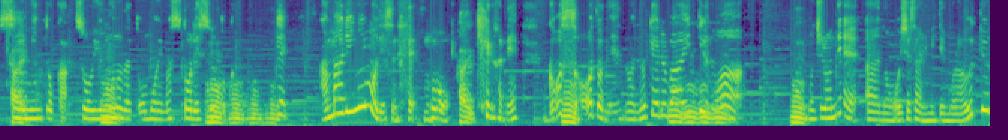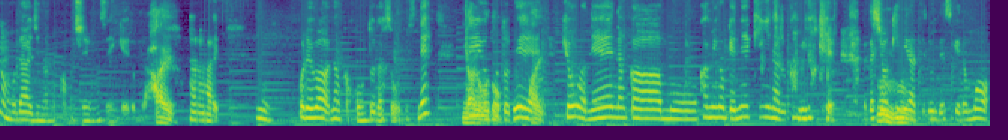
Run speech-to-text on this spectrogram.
睡眠とか、そういうものだと思います。ストレスとか。うんうんうんうんであまりにもですね、もう、はい。毛がね、ごっそーっとね、まあ抜ける場合っていうのは、うん。もちろんね、あの、お医者さんに見てもらうっていうのも大事なのかもしれませんけれども。はい。はい。うん。これはなんか本当だそうですね。なるほどというこ。とで、はい。今日はね、なんかもう髪の毛ね、気になる 髪の毛、私は気になってるんですけども、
